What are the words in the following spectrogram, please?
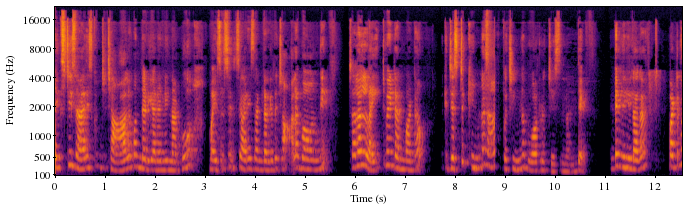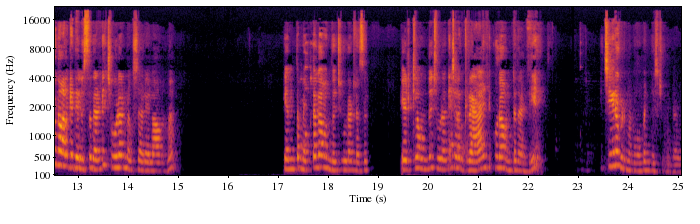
నెక్స్ట్ ఈ శారీస్ గురించి చాలా మంది అడిగారండి నాకు. మైసూర్ సిల్క్ శారీస్ అంటారు కదా చాలా బాగుంది. చాలా లైట్ వెయిట్ అనమాట జస్ట్ కింద ఒక చిన్న బార్డర్ వచ్చేసింది అంతే. అంటే మీరు ఇలాగా పట్టుకున్న వాళ్ళకే తెలుస్తుంది అండి చూడండి ఒకసారి ఎలా ఉందో. ఎంత మెత్తగా ఉందో చూడండి అసలు. ఎట్లా ఉందో చూడండి. చాలా గ్రాండ్ కూడా ఉంటుందండి. ఈ చీర ఒకటి మనం ఓపెన్ చేసి చూద్దాం.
